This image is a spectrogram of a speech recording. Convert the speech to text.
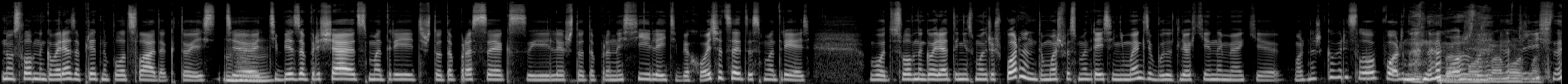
ну, условно говоря, запрет на плод сладок. То есть угу. э, тебе запрещают смотреть что-то про секс или что-то про насилие, и тебе хочется это смотреть. Вот, условно говоря, ты не смотришь порно, но ты можешь посмотреть аниме, где будут легкие намеки. Можно же говорить слово порно, да? Можно. Отлично.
